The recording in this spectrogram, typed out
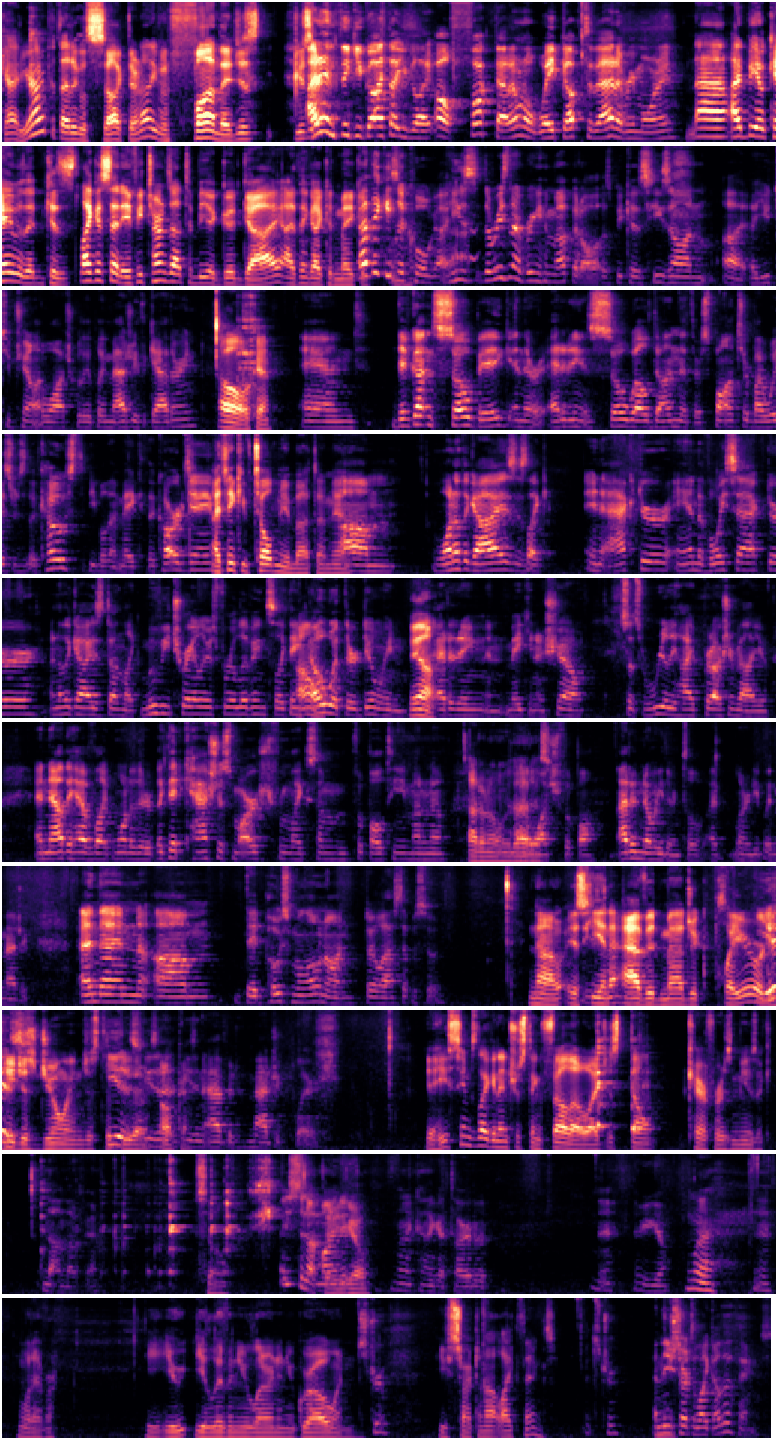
God, your hypotheticals suck. They're not even fun. They just, you're I didn't think you go. I thought you'd be like, oh fuck that. I don't want to wake up to that every morning. nah, I'd be okay with it because, like I said, if he turns out to be a good guy, I think I could make it. I think he's a cool guy. He's the reason I bring him up at all is because he's on uh, a YouTube channel I watch where they play Magic the Gathering, oh, okay. and they've gotten so big and their editing is so well done that they're sponsored by Wizards of the Coast, the people that make the card game. I think you've told me about them. Yeah. Um, one of the guys is like an actor and a voice actor. Another guy's done like movie trailers for a living, so like they Oh. know what they're doing, Yeah. editing and making a show. So it's really high production value. And now they have like one of their like they had Cassius Marsh from like some football team. I don't know. I don't know who that is. I is. watch football. I didn't know either until I learned he played Magic. And then um, they had Post Malone on their last episode. Now, is he an doing- avid Magic player, or He did he just join just to He do is. that? He's, a, okay. he's an avid Magic player. Yeah, he seems like an interesting fellow. I just don't care for his music. No, I'm not a fan. So I used to not mind there you it. go. Then I kind of got tired of it. Yeah, there you go. Eh, Yeah. Whatever. You, you you live and you learn and you grow and It's true. you start to not like things. It's true. And then you start to like other things.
